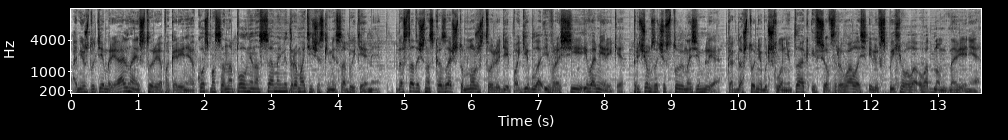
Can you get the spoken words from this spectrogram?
А между тем реальная история покорения космоса наполнена самыми драматическими событиями. Достаточно сказать, что множество людей погибло и в России, и в Америке. Причем зачастую на Земле, когда что-нибудь шло не так и все взрывалось или вспыхивало в одно мгновение.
